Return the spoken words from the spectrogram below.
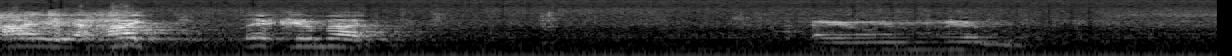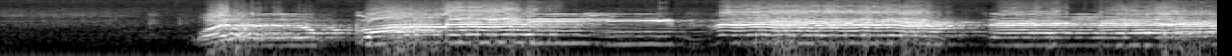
هاي يا حج؟ اكرمك أيوه النبي والقمر إذا تلاها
